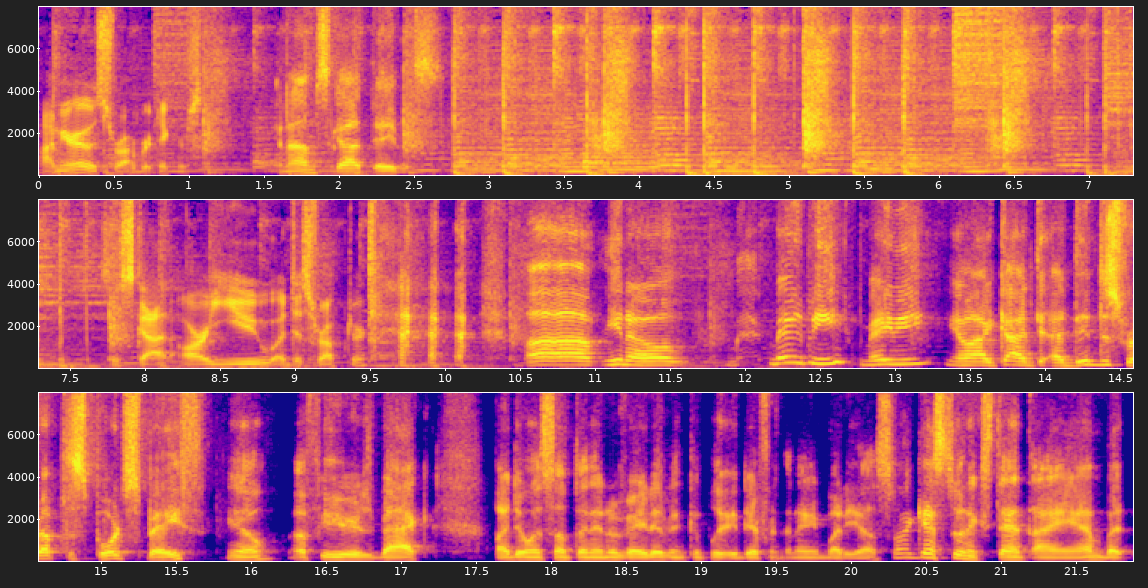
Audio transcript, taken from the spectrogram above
I'm your host, Robert Dickerson. And I'm Scott Davis. So, Scott, are you a disruptor? uh, you know, maybe, maybe. You know, I, I, I did disrupt the sports space, you know, a few years back by doing something innovative and completely different than anybody else. So I guess to an extent I am, but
